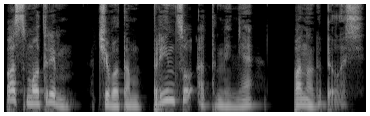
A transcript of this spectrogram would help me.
посмотрим, чего там принцу от меня понадобилось.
